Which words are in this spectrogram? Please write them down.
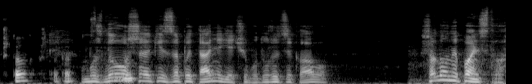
Что? Что-то? Можливо, ще якісь запитання є, чому дуже цікаво. Шановне панство,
